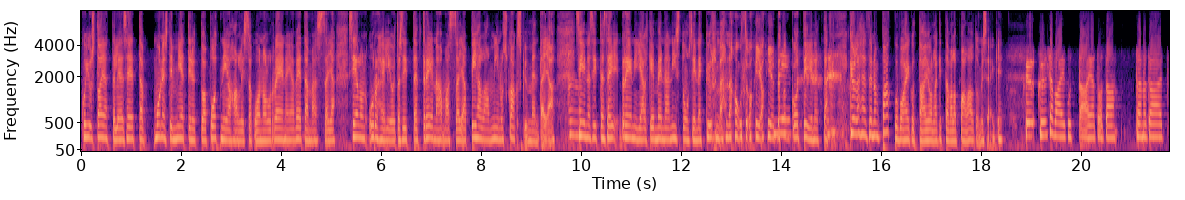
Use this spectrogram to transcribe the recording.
kun just ajattelee se, että monesti miettinyt tuo Potnia-hallissa, kun on ollut treenejä vetämässä ja siellä on urheilijoita sitten treenaamassa ja pihalla on miinus 20 ja mm. siinä sitten se treenin jälkeen mennään istuun sinne kylmään autoon ja ajetaan niin. kotiin, että kyllähän sen on pakko vaikuttaa jollakin tavalla palautumiseenkin. Ky- kyllä se vaikuttaa ja tota, sanotaan, että,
